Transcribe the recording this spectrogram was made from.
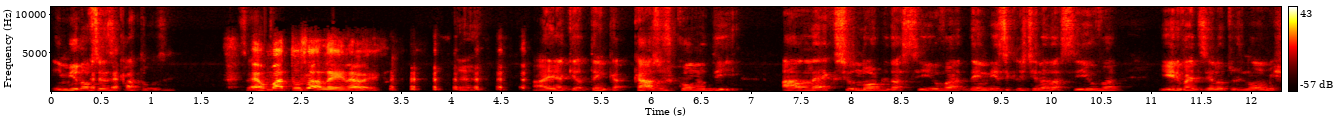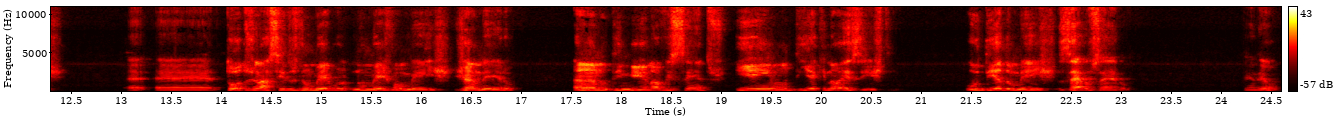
em 1914. Certo? É o Matusalém, né, velho? É. Aí aqui, ó, tem casos como de Alexio Nobre da Silva, Denise Cristina da Silva, e ele vai dizendo outros nomes, é, é, todos nascidos no mesmo, no mesmo mês, janeiro, ano de 1900, e em um dia que não existe, o dia do mês 00. Entendeu?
